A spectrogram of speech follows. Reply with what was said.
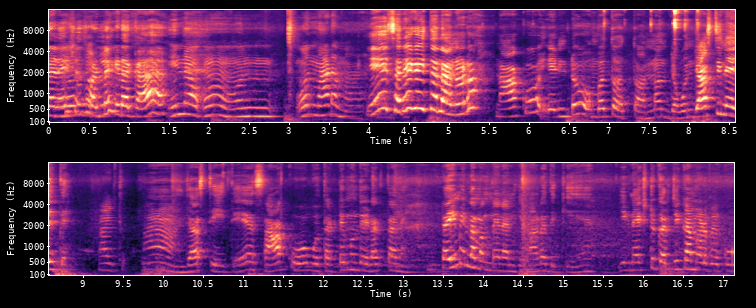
ಗಣೇಶ ಸೊಳ್ಳೆ ಗಿಡಕ್ಕ? ಇನ್ನ ಒಂದ್ ಮಾಡಮ್ಮ. ಏ ಸರಿಯಾಗೈತಲ್ಲ ನೋಡು. ನಾಲ್ಕು ಎಂಟು ಒಂಬತ್ತು ಹತ್ತು ಹನ್ನೊಂದು ಒಂದು ಜಾಸ್ತಿನೇ ಐತೆ. ಆಯ್ತು. ಹಾಂ ಜಾಸ್ತಿ ಐತೆ. ಸಾಕು ಹೋಗು ತಟ್ಟೆ ಮುಂದೆ ಇಡಕ್ತಾನೆ ಟೈಮ್ ಇಲ್ಲ ಮಗನೆ ನನಗೆ ಮಾಡೋದಕ್ಕೆ. ಈಗ ನೆಕ್ಸ್ಟ್ ಕರ್ಜಿಕಾಯಿ ಮಾಡಬೇಕು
